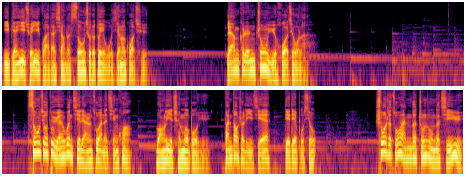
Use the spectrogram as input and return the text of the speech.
一边一瘸一拐的向着搜救的队伍迎了过去。两个人终于获救了。搜救队员问起两人昨晚的情况，王丽沉默不语，反倒是李杰喋喋不休。说着昨晚的种种的奇遇，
